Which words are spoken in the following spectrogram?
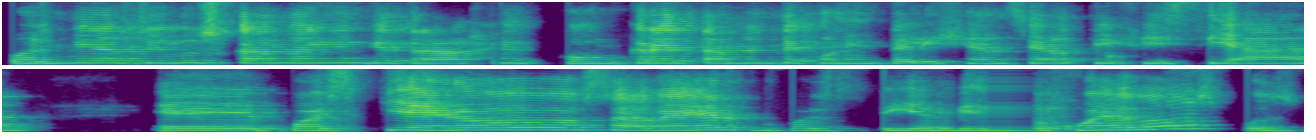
pues mira, estoy buscando a alguien que trabaje concretamente con inteligencia artificial, eh, pues quiero saber, pues, y en videojuegos, pues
